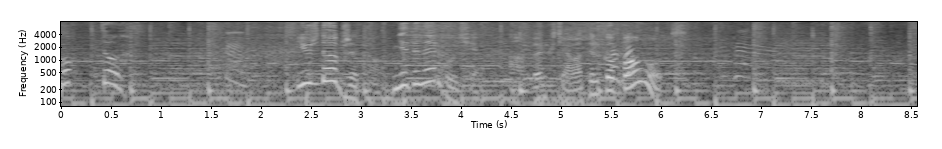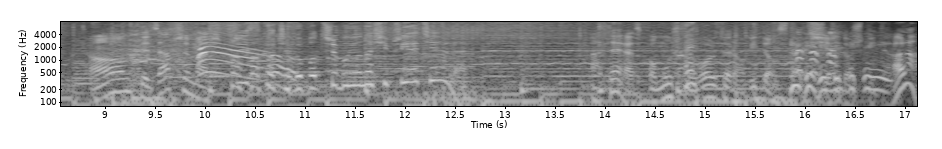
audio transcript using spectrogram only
No tu, Już dobrze, Tom, nie denerwuj się. Amber chciała tylko pomóc. Tom, ty zawsze masz wszystko, czego potrzebują nasi przyjaciele. A teraz pomóżmy Walterowi dostać się do szpitala.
